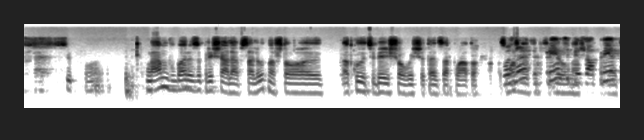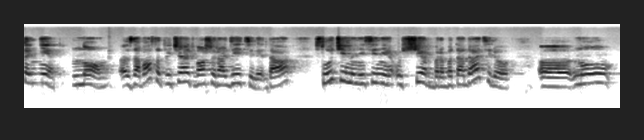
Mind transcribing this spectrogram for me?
нам в баре запрещали абсолютно, что откуда тебе еще высчитать зарплату? Возможно, Вы знаете, в принципе, запрета нет, но за вас отвечают ваши родители, да? В случае нанесения ущерба работодателю, э, ну,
